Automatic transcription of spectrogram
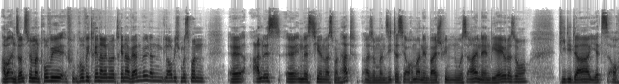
aber ansonsten, wenn man Profi, Profi-Trainerin oder Trainer werden will, dann glaube ich, muss man äh, alles äh, investieren, was man hat. Also man sieht das ja auch immer an den Beispielen in den USA, in der NBA oder so. Die, die da jetzt auch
